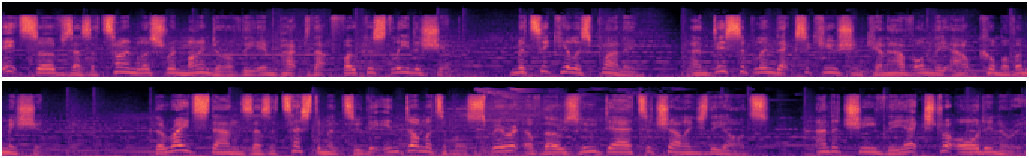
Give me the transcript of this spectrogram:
It serves as a timeless reminder of the impact that focused leadership meticulous planning, and disciplined execution can have on the outcome of a mission. The raid stands as a testament to the indomitable spirit of those who dare to challenge the odds and achieve the extraordinary.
